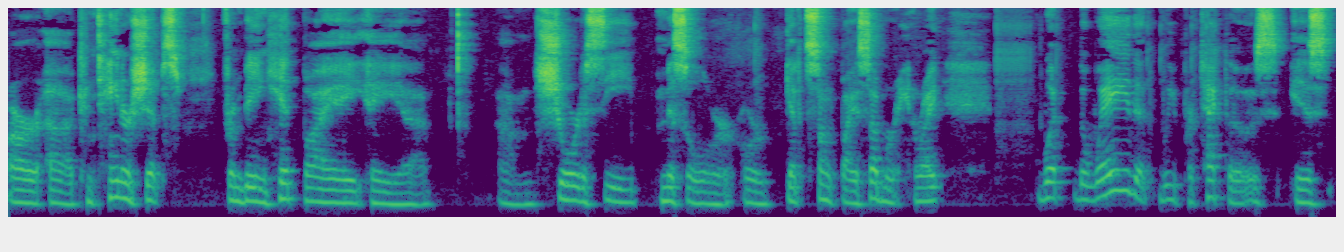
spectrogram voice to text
our uh, container ships from being hit by a, a uh, um, shore to sea missile or or get sunk by a submarine, right? What the way that we protect those is,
